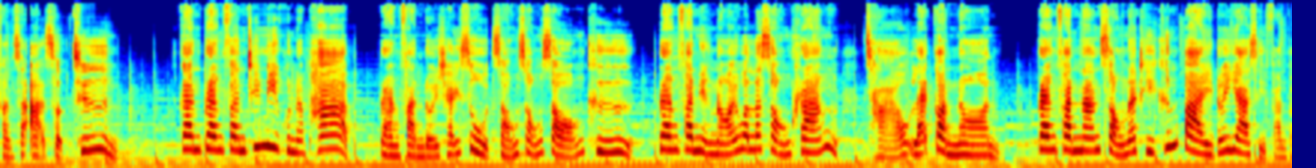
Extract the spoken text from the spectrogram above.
ฟันสะอาดสดชื่น การแปรงฟันที่มีคุณภาพ ปรงฟันโดยใช้สูตร 222 คือ แปรงฟันอย่างน้อยวันละ 2 ครั้ง เช้าและก่อนนอน แปรงฟันนาน 2 นาทีขึ้นไปด้วยยาสีฟันผ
